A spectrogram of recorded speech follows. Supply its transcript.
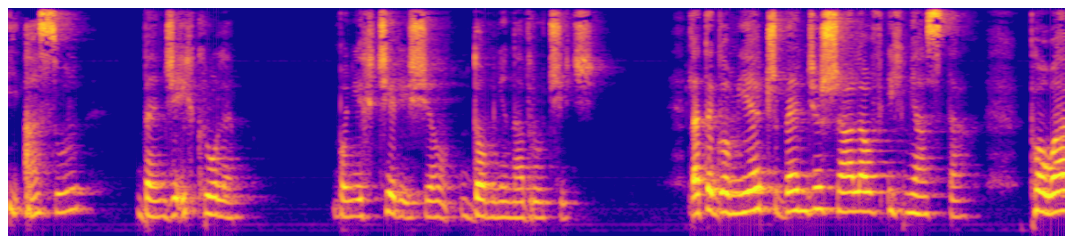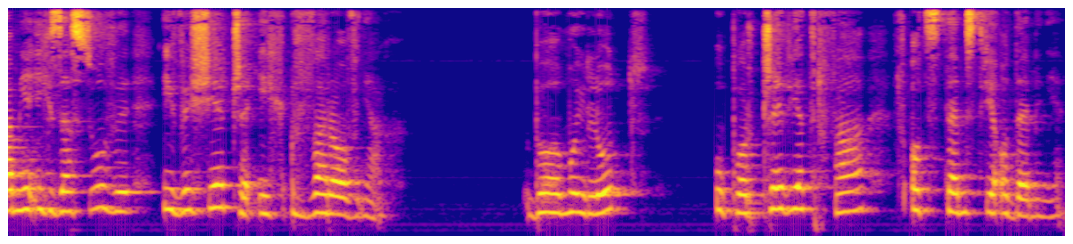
i Asur będzie ich królem, bo nie chcieli się do mnie nawrócić. Dlatego miecz będzie szalał w ich miastach, połamie ich zasuwy i wysiecze ich w warowniach. Bo mój lud uporczywie trwa w odstępstwie ode mnie.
